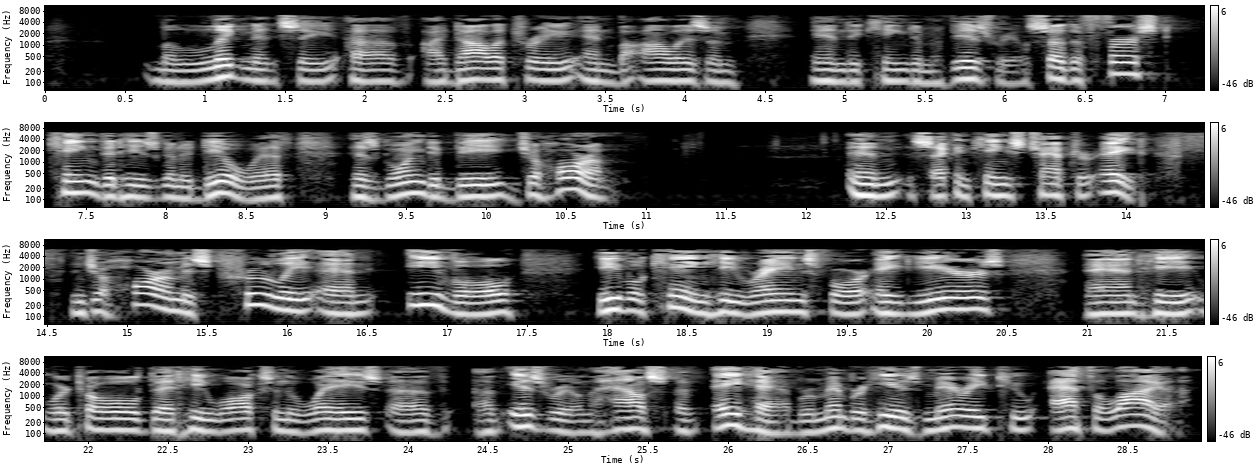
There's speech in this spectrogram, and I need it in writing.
malignancy of idolatry and Baalism in the kingdom of Israel. So the first king that he's going to deal with is going to be Jehoram in 2 Kings chapter 8. And Jehoram is truly an evil, evil king. He reigns for eight years and he, we're told that he walks in the ways of, of Israel in the house of Ahab. Remember, he is married to Athaliah.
